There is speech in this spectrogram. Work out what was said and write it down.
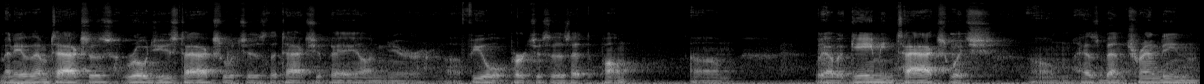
many of them taxes, road use tax, which is the tax you pay on your uh, fuel purchases at the pump. Um, we have a gaming tax, which um, has been trending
